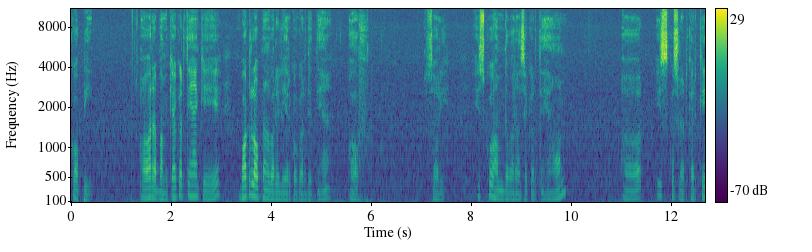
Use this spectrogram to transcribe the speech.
कॉपी और अब हम क्या करते हैं कि बॉटल ओपनर वाले लेयर को कर देते हैं ऑफ़ सॉरी इसको हम दोबारा से करते हैं ऑन और इसको सेलेक्ट करके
